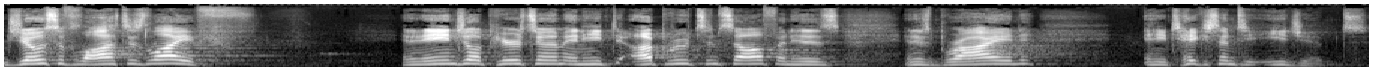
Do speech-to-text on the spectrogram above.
Joseph lost his life. And an angel appears to him and he uproots himself and his, and his bride and he takes them to Egypt.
